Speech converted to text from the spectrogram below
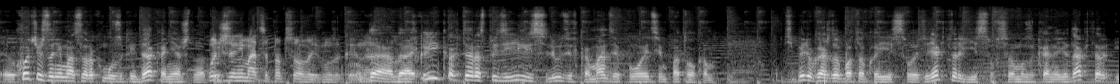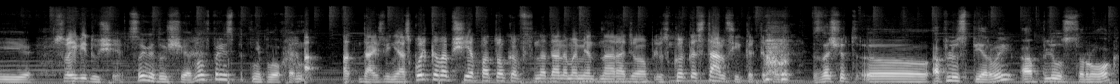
Э, Хочешь заниматься рок-музыкой? Да, конечно. Хочешь заниматься попсовой музыкой? Да, да. русской? И как-то распределились люди в команде по этим потокам. Теперь у каждого потока есть свой директор, есть свой музыкальный редактор и Свои ведущие. свой ведущий. Ну, в принципе, это неплохо. А, а, да, извини, а сколько вообще потоков на данный момент на радио А плюс? Сколько станций, как ты понял? Значит, э, А плюс первый, А плюс рок,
